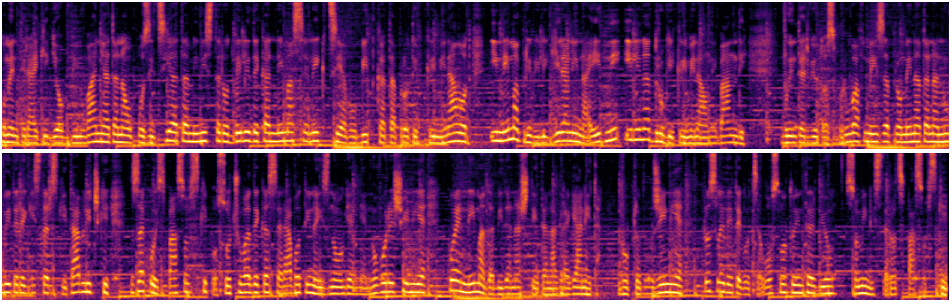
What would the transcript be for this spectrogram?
Коментирајќи ги обвинувањата на опозицијата, министерот вели дека нема селекција во битката против криминалот и нема привилегирани на едни или на други криминални банди. Во интервјуто зборувавме и за промената на новите регистарски таблички за кои Спасовски посочува дека се работи на изнаоѓање ново решение кое нема да биде на штета на граѓаните. Во продолжение, проследете го целосното интервју со министерот Спасовски.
